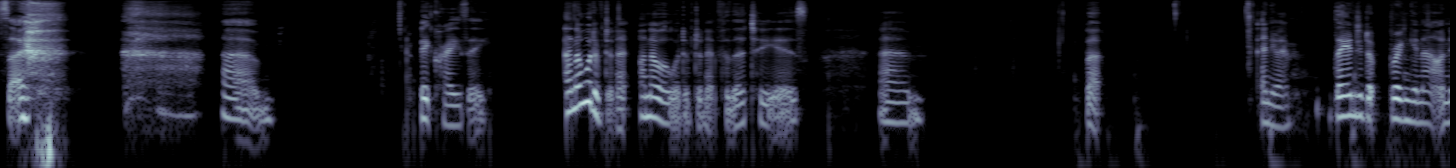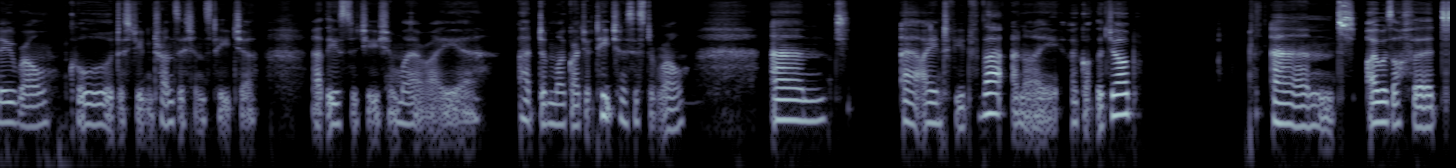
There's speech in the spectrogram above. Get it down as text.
so um, bit crazy and I would have done it. I know I would have done it for the two years. Um, but anyway, they ended up bringing out a new role called a student transitions teacher at the institution where I uh, had done my graduate teaching assistant role. And uh, I interviewed for that and I, I got the job. And I was offered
